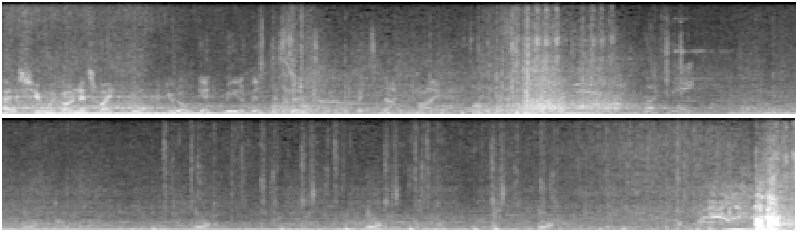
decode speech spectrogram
I, assume we're going this way. You don't get me to Mr. Center. It's not my Oh god!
